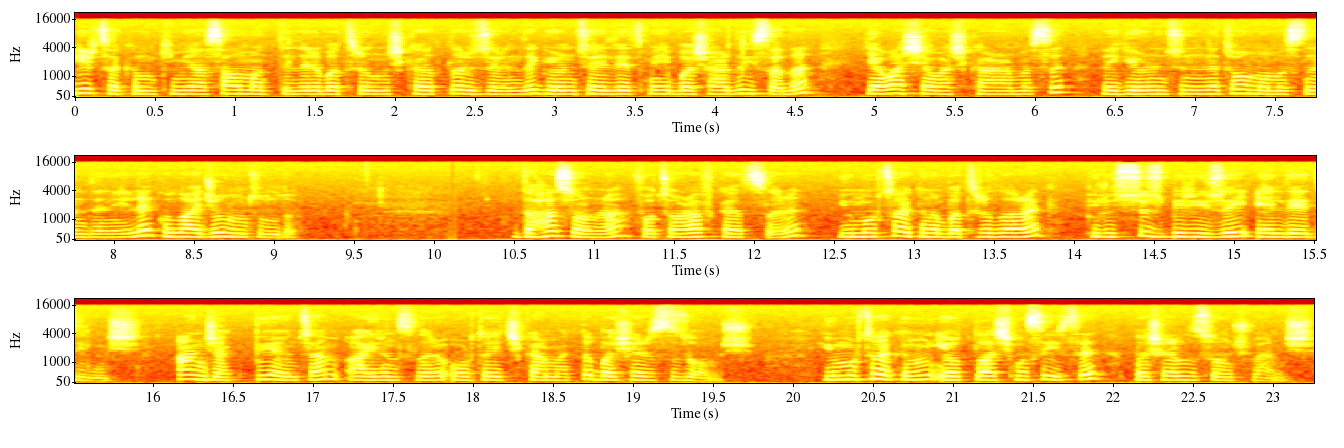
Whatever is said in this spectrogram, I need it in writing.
bir takım kimyasal maddelere batırılmış kağıtlar üzerinde görüntü elde etmeyi başardıysa da yavaş yavaş kararması ve görüntünün net olmaması nedeniyle kolayca unutuldu. Daha sonra fotoğraf kağıtları yumurta akına batırılarak pürüzsüz bir yüzey elde edilmiş. Ancak bu yöntem ayrıntıları ortaya çıkarmakta başarısız olmuş. Yumurta akının iyotlaşması ise başarılı sonuç vermiş.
